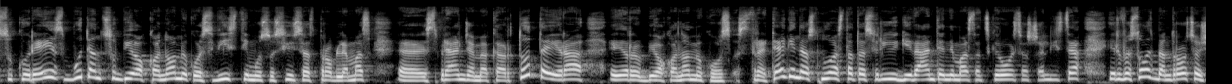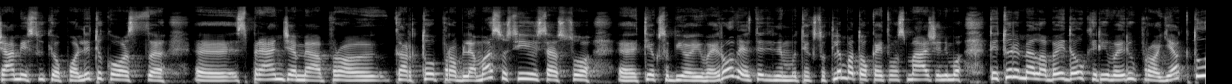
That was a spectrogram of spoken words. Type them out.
su kuriais būtent su bioekonomikos vystymu susijusias problemas sprendžiame kartu. Tai yra ir bioekonomikos strateginės nuostatas ir jų gyventinimas atskiruose šalyse ir visos visos bendrosios žemės ūkio politikos e, sprendžiame pro, kartu problemas susijusias su e, tiek su bioįvairovės didinimu, tiek su klimato kaitos mažinimu. Tai turime labai daug ir įvairių projektų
